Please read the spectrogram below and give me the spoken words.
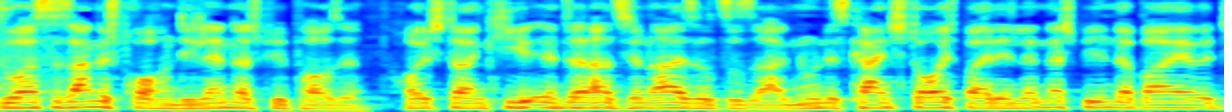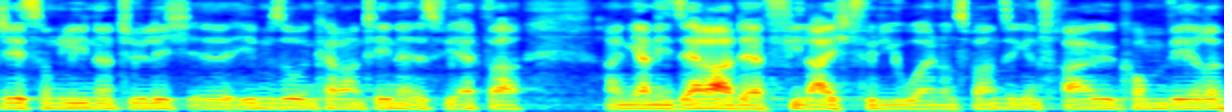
Du hast es angesprochen, die Länderspielpause. Holstein Kiel international sozusagen. Nun ist kein Storch bei den Länderspielen dabei, weil Jason Lee natürlich äh, ebenso in Quarantäne ist wie etwa ein Janni Serra, der vielleicht für die U21 in Frage gekommen wäre.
